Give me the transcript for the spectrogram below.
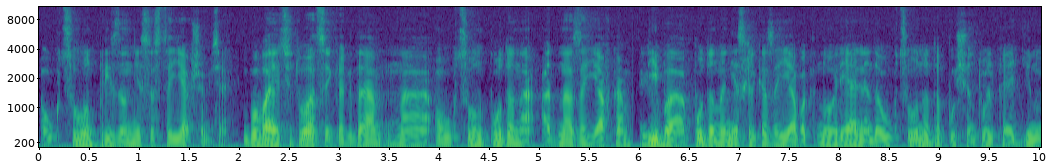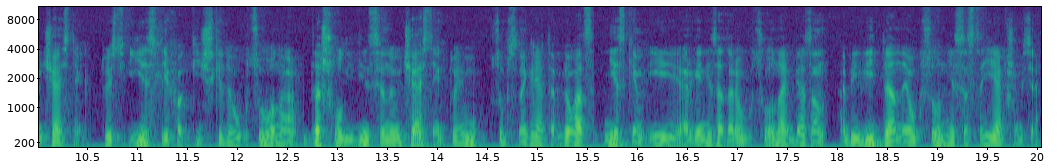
аукцион признан несостоявшимся. Бывают ситуации, когда на аукцион подана одна заявка, либо подано несколько заявок, но реально до аукциона допущен только один участник. То есть, если фактически до аукциона дошел единственный участник, то ему, собственно говоря, торговаться не с кем, и организатор аукциона обязан объявить данный аукцион несостоявшимся.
